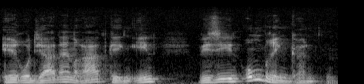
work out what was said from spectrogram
Herodianern Rat gegen ihn, wie sie ihn umbringen könnten.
